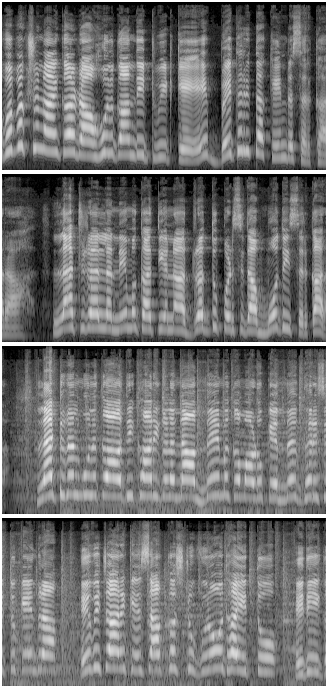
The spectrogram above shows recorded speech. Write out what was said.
ವಿಪಕ್ಷ ನಾಯಕ ರಾಹುಲ್ ಗಾಂಧಿ ಟ್ವೀಟ್ಗೆ ಬೆದರಿತ ಕೇಂದ್ರ ಸರ್ಕಾರ ಲ್ಯಾಟರಲ್ ನೇಮಕಾತಿಯನ್ನ ರದ್ದುಪಡಿಸಿದ ಮೋದಿ ಸರ್ಕಾರ. ಲ್ಯಾಟರಲ್ ಮೂಲಕ ಅಧಿಕಾರಿಗಳನ್ನ ನೇಮಕ ಮಾಡೋಕೆ ನಿರ್ಧರಿಸಿತ್ತು ಕೇಂದ್ರ. ಈ ವಿಚಾರಕ್ಕೆ ಸಾಕಷ್ಟು ವಿರೋಧ ಇತ್ತು. ಇದೀಗ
